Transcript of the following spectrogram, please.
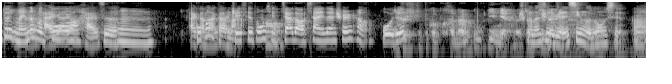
对没那么多还让让孩子嗯，爱不会把干嘛。干嘛。这些东西嗯。加到下一代身上。我觉得这是不可很难不避免的，可能是个人性的东西，嗯，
